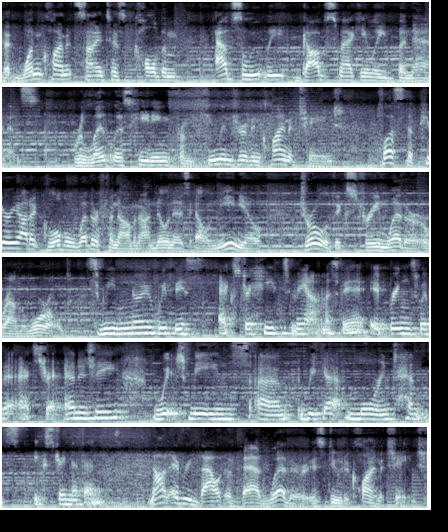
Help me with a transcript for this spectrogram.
that one climate scientist called them absolutely gobsmackingly bananas. Relentless heating from human driven climate change plus the periodic global weather phenomenon known as El Nino drove extreme weather around the world. So we know with this extra heat in the atmosphere, it brings with it extra energy, which means um, we get more intense extreme events. Not every bout of bad weather is due to climate change.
